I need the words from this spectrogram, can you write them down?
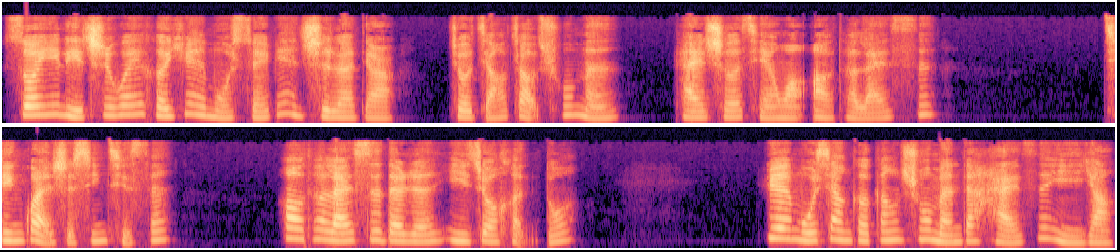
所以李志威和岳母随便吃了点儿，就早早出门，开车前往奥特莱斯。尽管是星期三，奥特莱斯的人依旧很多。岳母像个刚出门的孩子一样。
